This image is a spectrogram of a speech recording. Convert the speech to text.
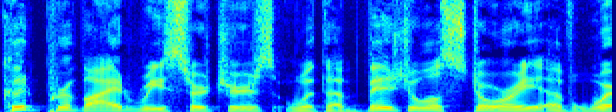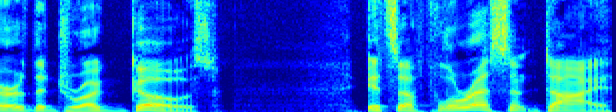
could provide researchers with a visual story of where the drug goes. It's a fluorescent dye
